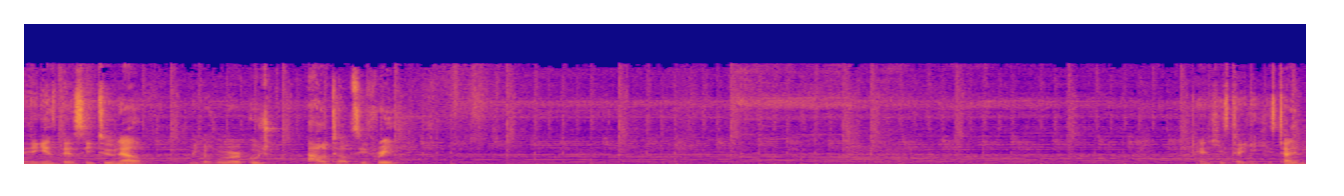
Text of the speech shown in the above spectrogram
against the c2 now because we were pushed out of c3 and he's taking his time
